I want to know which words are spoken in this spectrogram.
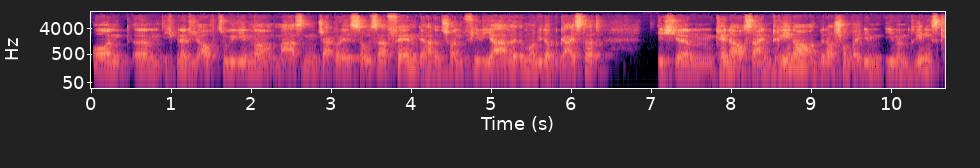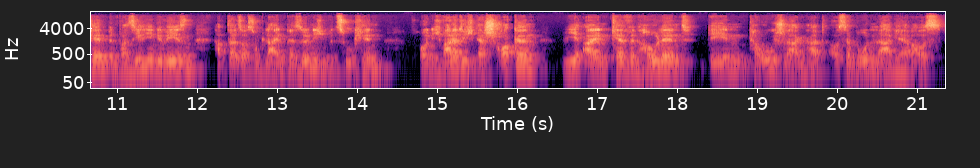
Und ähm, ich bin natürlich auch zugegebenermaßen Jacare Sosa-Fan. Der hat uns schon viele Jahre immer wieder begeistert. Ich ähm, kenne auch seinen Trainer und bin auch schon bei ihm, ihm im Trainingscamp in Brasilien gewesen, habe da also auch so einen kleinen persönlichen Bezug hin. Und ich war natürlich erschrocken, wie ein Kevin Holland den K.O. geschlagen hat, aus der Bodenlage heraus.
